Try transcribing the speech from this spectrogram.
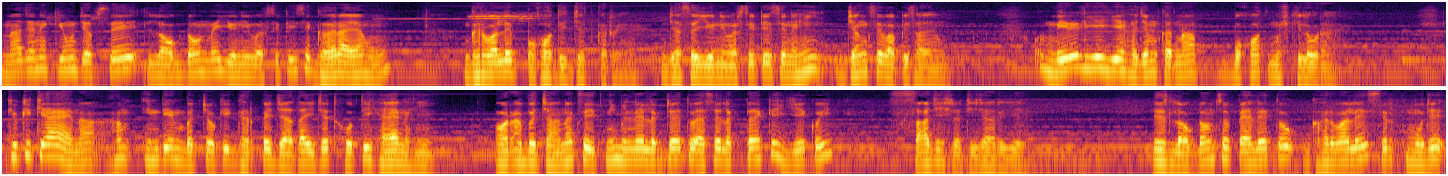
ना जाने क्यों, जब से लॉकडाउन में यूनिवर्सिटी से घर आया हूँ, घर वाले बहुत इज़्ज़त कर रहे हैं। जैसे यूनिवर्सिटी से नहीं, जंग से वापस आया हूँ। और मेरे लिए ये हजम करना बहुत मुश्किल हो रहा है। क्योंकि क्या है ना, हम इंडियन बच्चों की घर पे ज़्यादा इज़्ज़त होती है नहीं। और अब अचानक से इतनी मिलने लग जाए तो ऐसे लगता है कि ये कोई साजिश रची जा रही है। इस लॉकडाउन से पहले तो घर वाले सिर्फ़ मुझे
